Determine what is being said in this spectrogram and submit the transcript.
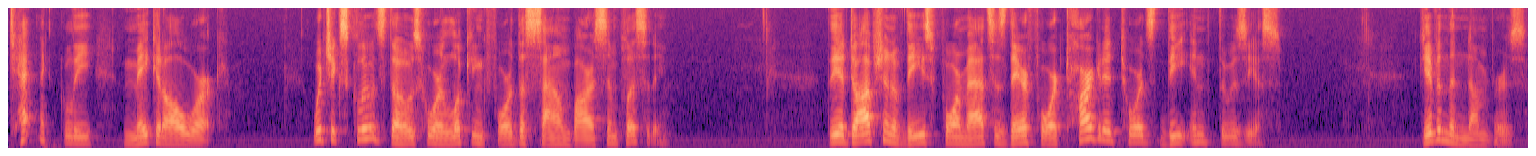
technically make it all work, which excludes those who are looking for the soundbar simplicity. The adoption of these formats is therefore targeted towards the enthusiasts. Given the numbers,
